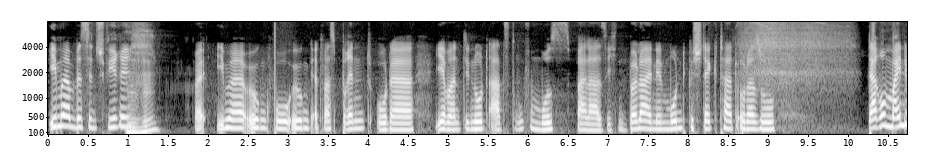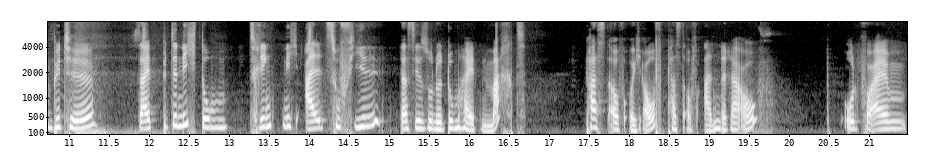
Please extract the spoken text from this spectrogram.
immer ein bisschen schwierig, Mhm. weil immer irgendwo irgendetwas brennt oder jemand den Notarzt rufen muss, weil er sich einen Böller in den Mund gesteckt hat oder so. Darum meine Bitte, seid bitte nicht dumm, trinkt nicht allzu viel, dass ihr so eine Dummheiten macht. Passt auf euch auf, passt auf andere auf und vor allem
